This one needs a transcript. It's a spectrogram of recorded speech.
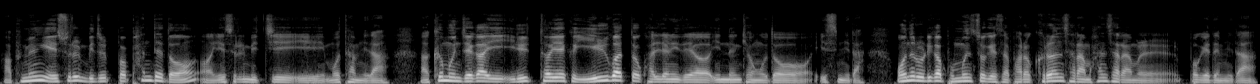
아, 분명히 예수를 믿을 법한데도 어, 예수를 믿지 못합니다. 아, 그 문제가 이 일터의 그 일과 또 관련이 되어 있는 경우도 있습니다. 오늘 우리가 본문 속에서 바로 그런 사람 한 사람을 보게 됩니다.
